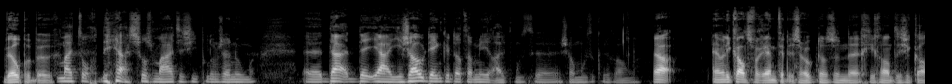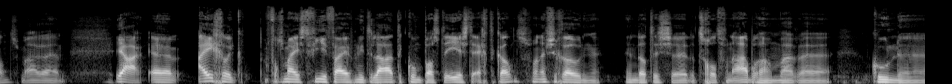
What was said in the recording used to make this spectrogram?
Welpenburg. Maar toch, ja, zoals Maarten Siepel hem zou noemen. Eh, daar, de, ja, je zou denken dat er meer uit moet, eh, zou moeten kunnen komen. Ja, en die kans van Rente dus ook. Dat is een eh, gigantische kans. Maar ehm, ja, ehm, eigenlijk, volgens mij is het vier, vijf minuten later... komt pas de eerste echte kans van FC Groningen. En dat is eh, dat schot van Abraham, waar eh, Koen, eh,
